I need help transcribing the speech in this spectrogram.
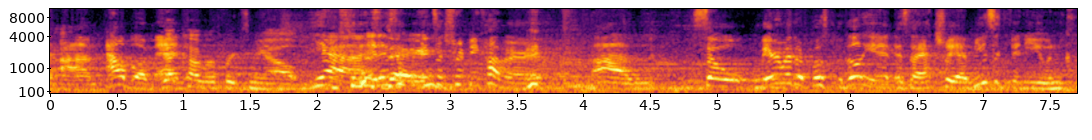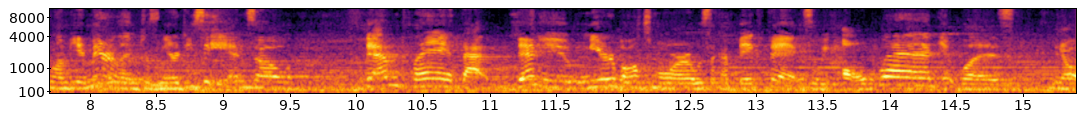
um, album. That cover freaks me out. Yeah, it is a, it's a trippy cover. um, so Merriweather Post Pavilion is actually a music venue in Columbia, Maryland, which is near DC. And so them playing at that venue near Baltimore was like a big thing. So we all went. It was, you know,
